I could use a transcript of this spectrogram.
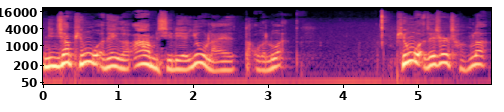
你像苹果那个 ARM 系列又来捣个乱，苹果这事儿成了，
